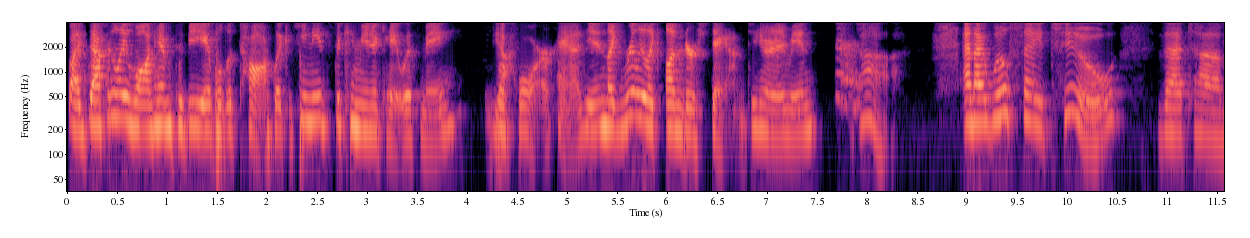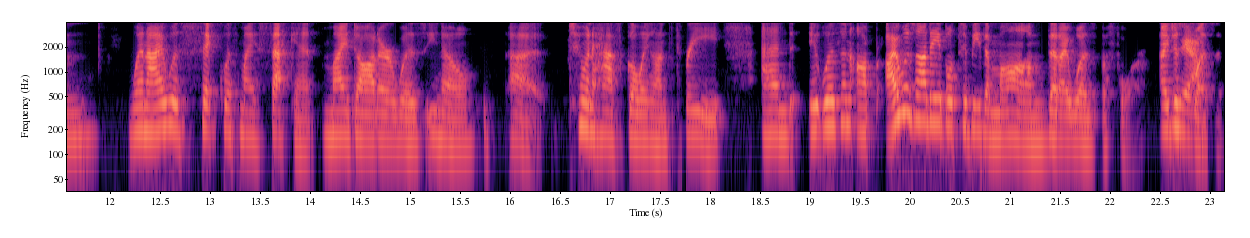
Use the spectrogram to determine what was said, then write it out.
Well, I definitely want him to be able to talk. Like he needs to communicate with me yeah. beforehand and like really like understand. Do you know what I mean? Yeah. And I will say too that um when I was sick with my second, my daughter was, you know, uh two and a half going on three and it was an op i was not able to be the mom that i was before i just yeah. wasn't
